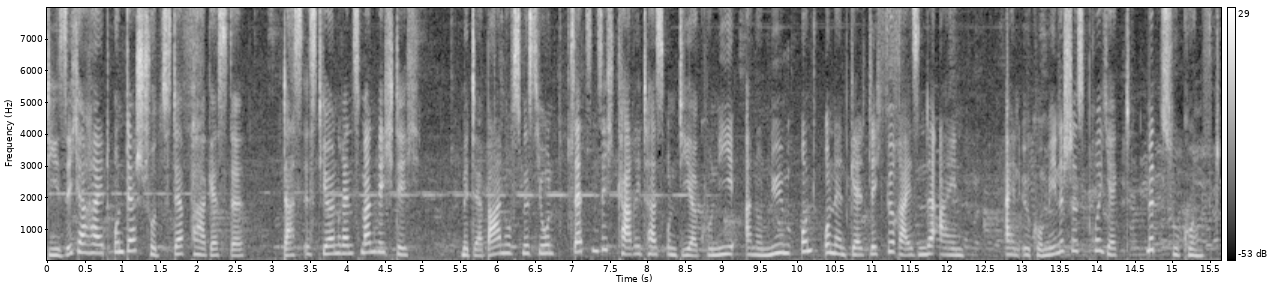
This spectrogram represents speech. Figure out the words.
Die Sicherheit und der Schutz der Fahrgäste. Das ist Jörn Renzmann wichtig. Mit der Bahnhofsmission setzen sich Caritas und Diakonie anonym und unentgeltlich für Reisende ein. Ein ökumenisches Projekt mit Zukunft.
